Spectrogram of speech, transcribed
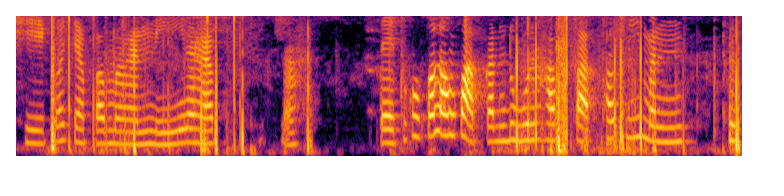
เคก็จะประมาณนี้นะครับนะแต่ทุกคนก็ลองปรับกันดูนะครับ ปรับเท่าที่มันถึง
